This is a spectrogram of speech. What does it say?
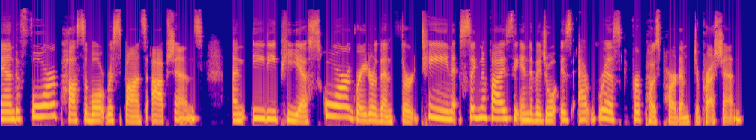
and four possible response options. An EDPS score greater than 13 signifies the individual is at risk for postpartum depression.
